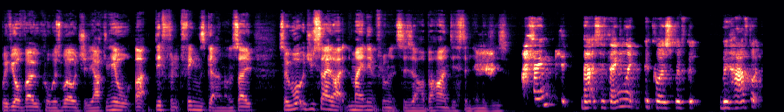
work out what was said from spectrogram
with your vocal as well, Jilly. I can hear like different things going on. So, so what would you say like the main influences are behind Distant Images? I think that's the thing, like because we've got we have got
